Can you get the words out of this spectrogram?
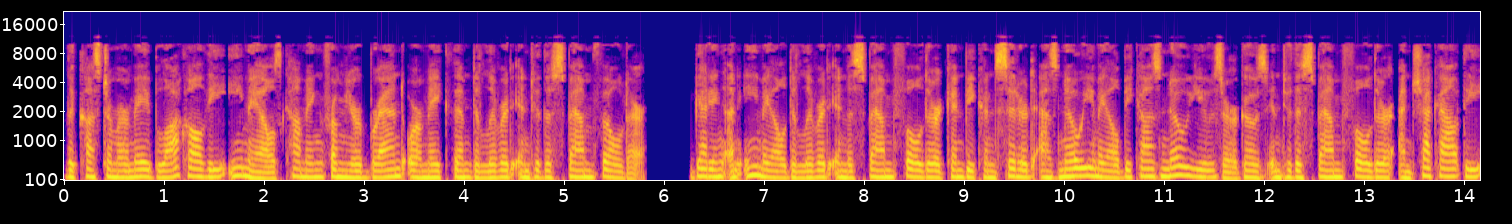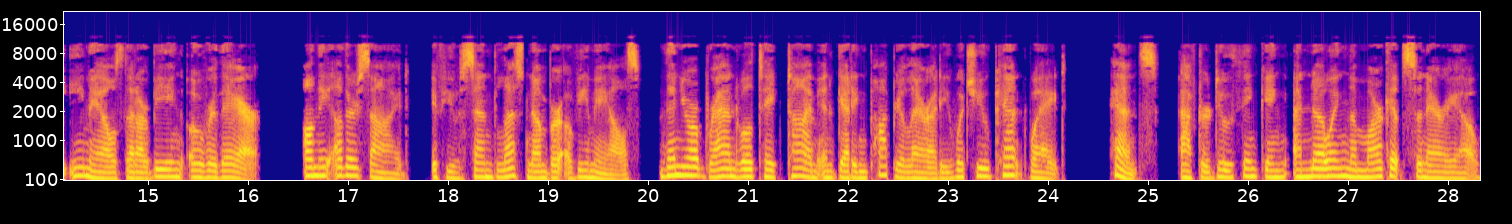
the customer may block all the emails coming from your brand or make them delivered into the spam folder. Getting an email delivered in the spam folder can be considered as no email because no user goes into the spam folder and check out the emails that are being over there. On the other side, if you send less number of emails, then your brand will take time in getting popularity which you can't wait. Hence, after due thinking and knowing the market scenario,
